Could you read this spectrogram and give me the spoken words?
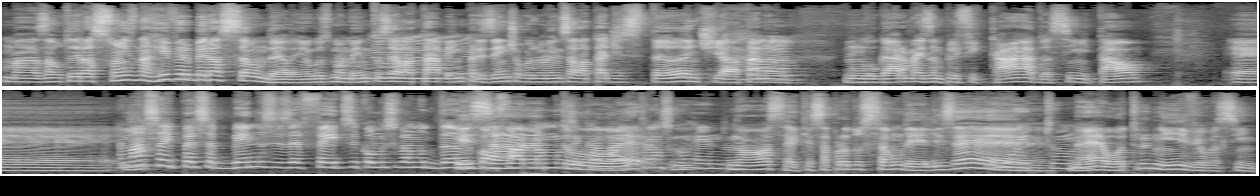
umas alterações na reverberação dela. Em alguns momentos ela tá bem presente, em alguns momentos ela tá distante, ela tá Hum. Aham. num, num lugar mais amplificado, assim, e tal. É, É e- massa ir percebendo esses efeitos e como isso vai mudando conforme a música vai é- transcorrendo. Nossa, é que essa produção deles é Muito. né, outro nível, assim.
